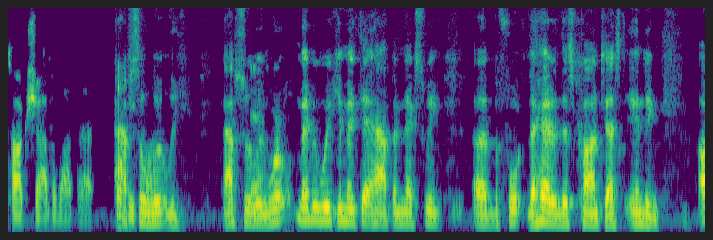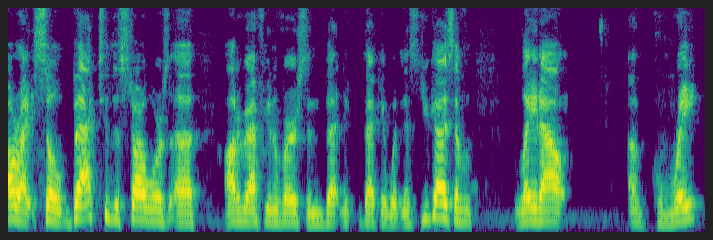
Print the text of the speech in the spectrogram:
talk shop about that. That'd Absolutely. Absolutely. Yeah. We're, maybe we can make that happen next week uh, before the head of this contest ending. All right. So back to the Star Wars uh, autograph universe and Be- Beckett Witness. You guys have laid out a great,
